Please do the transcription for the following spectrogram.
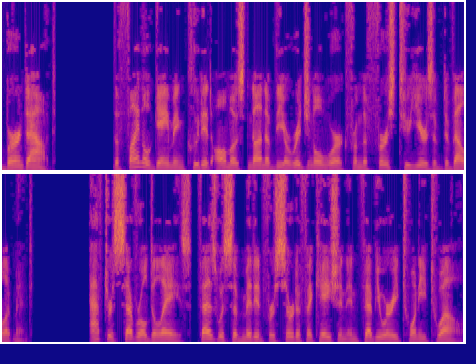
burnt out the final game included almost none of the original work from the first two years of development. After several delays, Fez was submitted for certification in February 2012.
